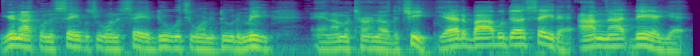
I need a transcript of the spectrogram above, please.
You're not going to say what you want to say or do what you want to do to me, and I'm going to turn the other cheek. Yeah, the Bible does say that. I'm not there yet.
